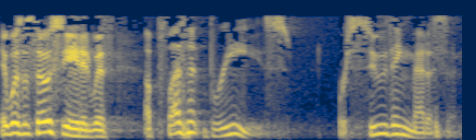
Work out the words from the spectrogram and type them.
It was associated with a pleasant breeze or soothing medicine.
